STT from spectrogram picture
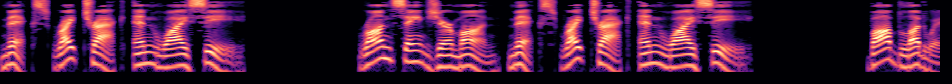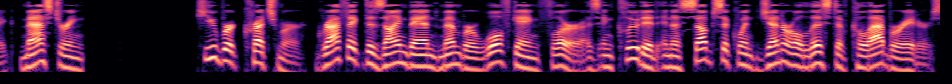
mix, right track, NYC. Ron Saint Germain, mix, right track, NYC. Bob Ludwig, mastering. Hubert Kretschmer, graphic design band member Wolfgang Flür is included in a subsequent general list of collaborators,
